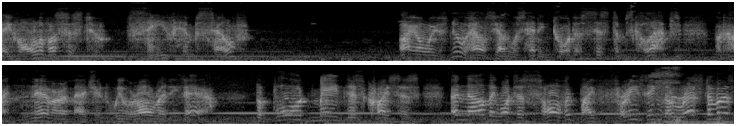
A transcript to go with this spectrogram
save all of us is to save himself? I always knew Halcyon was heading toward a systems collapse, but I never imagined we were already there. The board made this crisis, and now they want to solve it by freezing the rest of us?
